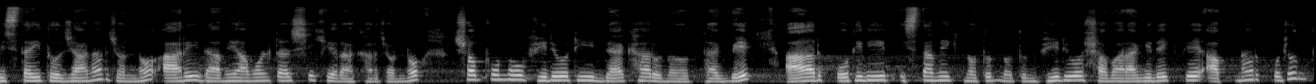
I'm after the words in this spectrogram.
বিস্তারিত জানার জন্য আর এই দামি আমলটা শিখে রাখার জন্য সম্পূর্ণ ভিডিওটি দেখার অনুরোধ থাকবে। আর প্রতিদিন ইসলামিক নতুন নতুন ভিডিও সবার আগে দেখতে আপনার পর্যন্ত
